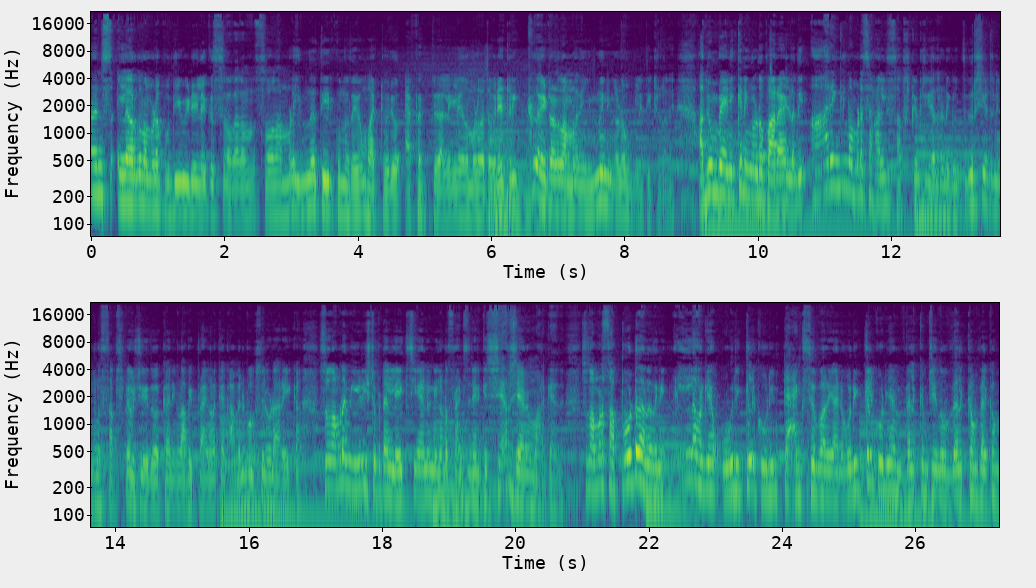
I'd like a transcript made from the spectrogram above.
ഫ്രണ്ട്സ് എല്ലാവർക്കും നമ്മുടെ പുതിയ വീഡിയോയിലേക്ക് സ്വാഗതം. സോ നമ്മൾ ഇന്ന് തീർക്കുന്നത് മറ്റൊരു എഫക്റ്റ് അല്ലെങ്കിൽ നമ്മൾ ഒരു ട്രിക്ക് ആയിട്ടാണ് നമ്മൾ ഇന്ന് നിങ്ങളുടെ മുമ്പിൽ എത്തിയിട്ടുള്ളത്. അതിനു മുമ്പ് എനിക്ക് നിങ്ങളോട് പറയാനുള്ളത് ആരെങ്കിലും നമ്മുടെ ചാനൽ സബ്സ്ക്രൈബ് ചെയ്യാത്തുണ്ടെങ്കിൽ തീർച്ചയായിട്ടും നിങ്ങൾ സബ്സ്ക്രൈബ് ചെയ്ത് വെക്കുക നിങ്ങളുടെ അഭിപ്രായങ്ങളൊക്കെ കമന്റ് ബോക്സിലൂടെ അറിയിക്കുക. സോ നമ്മുടെ വീഡിയോ ഇഷ്ടപ്പെട്ടാൽ ലൈക്ക് ചെയ്യാനും നിങ്ങളുടെ ഫ്രണ്ട്സിനെ എനിക്ക് ഷെയർ ചെയ്യാനും മറക്കരുത്. സോ നമ്മുടെ സപ്പോർട്ട് തന്നതിന് എല്ലാവർക്കും ഞാൻ ഒരിക്കൽ കൂടി താങ്ക്സ് പറയാനും ഒരിക്കൽ കൂടി ഞാൻ വെൽക്കം ചെയ്യുന്നു. Welcome welcome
